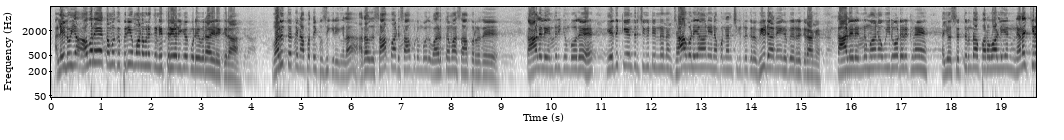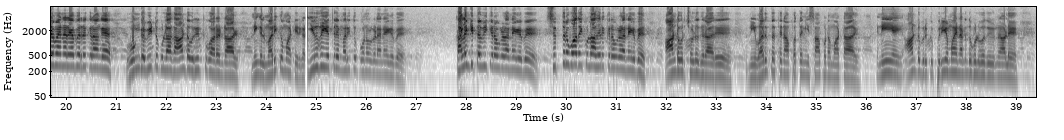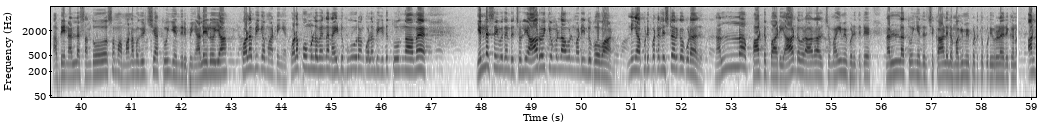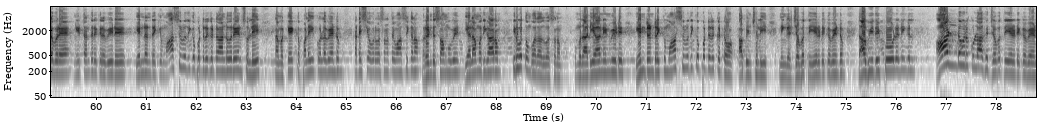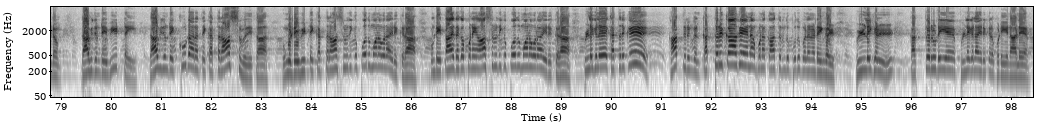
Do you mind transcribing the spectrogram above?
அல்லேலூயா அவரே தமக்கு பிரியமானவனுக்கு நித்திரை அளிக்கக்கூடியவராக இருக்கிறார். வருத்தத்தின் அப்பத்தை புசிக்கிறீங்களா? அதாவது சாப்பாடு சாப்பிடும்போது வருத்தமா சாப்பிடுறது காலையில் எந்திரிக்கும் போது எதுக்கு எந்திரிச்சுக்கிட்டு இன்னும் நான் ஜாவலையான்னு என்ன பண்ண நினச்சிக்கிட்டு இருக்கிற வீடு அநேக பேர் இருக்கிறாங்க. காலையில் இன்னுமா நான் உயிரோடு இருக்கிறேன். ஐயோ செத்திருந்தா பரவாயில்லையேன்னு நினைக்கிறவன் நிறைய பேர் இருக்கிறாங்க. உங்க வீட்டுக்குள்ளாக ஆண்டவர் இருக்குவார் என்றால் நீங்கள் மறிக்க மாட்டீர்கள். இருதயத்திலே மறித்து போனவர்கள் அநேக பேர். கலங்கி தவிக்கிறவர்கள் அநேக பேர். சித்திரவாதைக்குள்ளாக இருக்கிறவர்கள் அநேக பேர். ஆண்டவர் சொல்லுகிறாரு நீ வருத்தத்தின் அப்பத்தை நீ சாப்பிட மாட்டாய். நீ ஆண்டவருக்கு பிரியமாய் நடந்து கொள்வதுனாலே அப்படியே நல்ல சந்தோஷமாக மனமகிழ்ச்சியாக தூங்கி எழுந்திருப்பீங்க அலையிலோயா. குழம்பிக்க மாட்டீங்க. குழப்பம் உள்ளவன் தான் நைட்டு பூரா குழம்பிக்கிட்டு தூங்காமல் என்ன செய்வது என்று சொல்லி ஆரோக்கியம் இல்லாமல் மடிந்து போவான். நீங்க அப்படிப்பட்ட லிஸ்டா இருக்கக்கூடாது. நல்லா பாட்டு பாடி ஆண்டவர் ஆராய்ச்சி மகிமைப்படுத்திட்டு நல்லா தூங்கி எந்திரிச்சு காலையில மகிமைப்படுத்தக்கூடியவர்களாக இருக்கணும். ஆண்டவரே நீ தந்திருக்கிற வீடு என்றென்றைக்கும் ஆசீர்வதிக்கப்பட்டிருக்கட்டும் ஆண்டவரேன்னு சொல்லி நம்ம கேட்க பழகி கொள்ள வேண்டும். கடைசி ஒரு வசனத்தை வாசிக்கலாம். ரெண்டு சாமுவேல் ஏழாம் அதிகாரம் இருபத்தொன்பதாவது வசனம். உமது அடியானின் வீடு என்றென்றைக்கும் ஆசீர்வதிக்கப்பட்டிருக்கட்டும் அப்படின்னு சொல்லி நீங்கள் ஜெபத்தை ஏறெடுக்க வேண்டும். தாவிதை போல நீங்கள் ஆண்டவருக்குள்ளாக ஜெபத்தை ஏறெடுக்க வேண்டும். தாவிதனுடைய வீட்டை தாவீதுடைய கூடாரத்தை கத்தர் ஆசிர்வதித்தார். உங்களுடைய வீட்டை கத்தர் ஆசிர்வதிக்க போதுமானவராய் இருக்கிறார். உங்களுடைய தாய் தகப்பனை ஆசிர்வதிக்க போதுமானவராய் இருக்கிறார். பிள்ளைகளே கத்தருக்கு காத்திருங்கள். கத்தருக்காக என்ன பண்ண காத்திருந்து புது பலனடைங்கள் பிள்ளைகள் கர்த்தருடைய பிள்ளைகளா இருக்கிறபடியினாலே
